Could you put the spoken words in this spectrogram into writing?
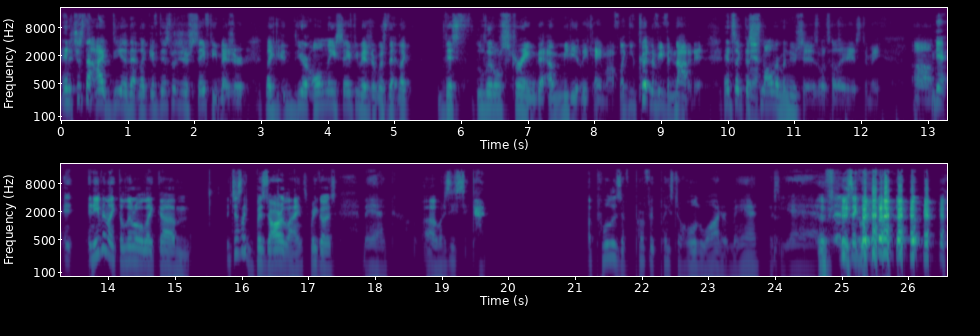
And it's just the idea that like if this was your safety measure like your only safety measure was that like this little string that immediately came off like you couldn't have even knotted it and it's like the Yeah. smaller minutia is what's hilarious to me um Yeah, and, and even like the little like um, just like bizarre lines where he goes, "Man, uh, what does he say? God, a pool is a perfect place to hold water, man." He goes, "Yeah." It's like,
